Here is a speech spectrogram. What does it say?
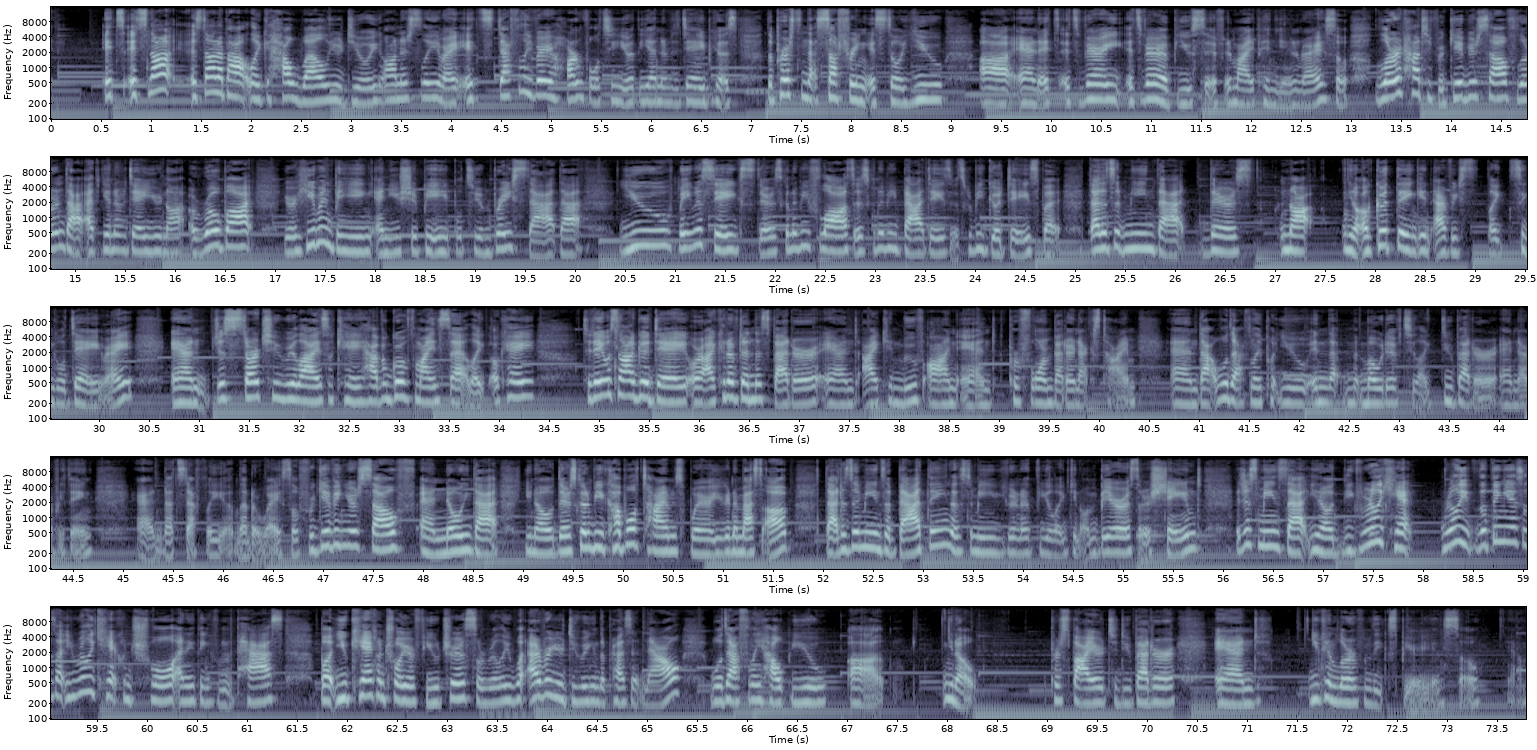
it's it's not it's not about like how well you're doing honestly right? It's definitely very harmful to you at the end of the day because the person that's suffering is still you uh, and it's it's very it's very abusive in my opinion right? So learn how to forgive yourself. Learn that at the end of the day you're not a robot you're a human being and you should be able to embrace that that you make mistakes there's gonna be flaws there's gonna be bad days there's gonna be good days but that doesn't mean that there's not you know a good thing in every like single day right? And just start to realize okay have a growth mindset like okay today was not a good day or I could have done this better and I can move on and perform better next time. And that will definitely put you in that motive to like do better and everything. And that's definitely another way. So forgiving yourself and knowing that, you know, there's to be a couple of times where you're to mess up. That doesn't mean it's a bad thing. That doesn't mean you're to feel like, you know, embarrassed or ashamed. It just means that, you know, you really can't really the thing is is that you really can't control anything from the past but you can control your future. So really whatever you're doing in the present now will definitely help you uh, you know perspire to do better and you can learn from the experience. So yeah.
